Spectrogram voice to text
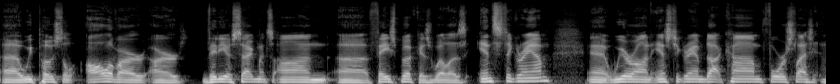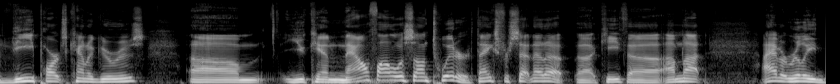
uh, we post all of our, our video segments on uh, facebook as well as instagram uh, we are on instagram.com forward slash the parts gurus um, you can now follow us on Twitter. Thanks for setting that up, uh, Keith. Uh, I'm not, I haven't really,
